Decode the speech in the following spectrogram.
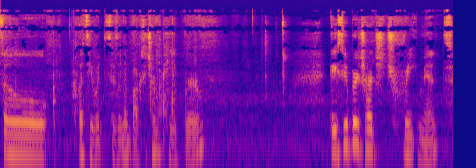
So let's see what it says on the BoxyCharm paper. A supercharged treatment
